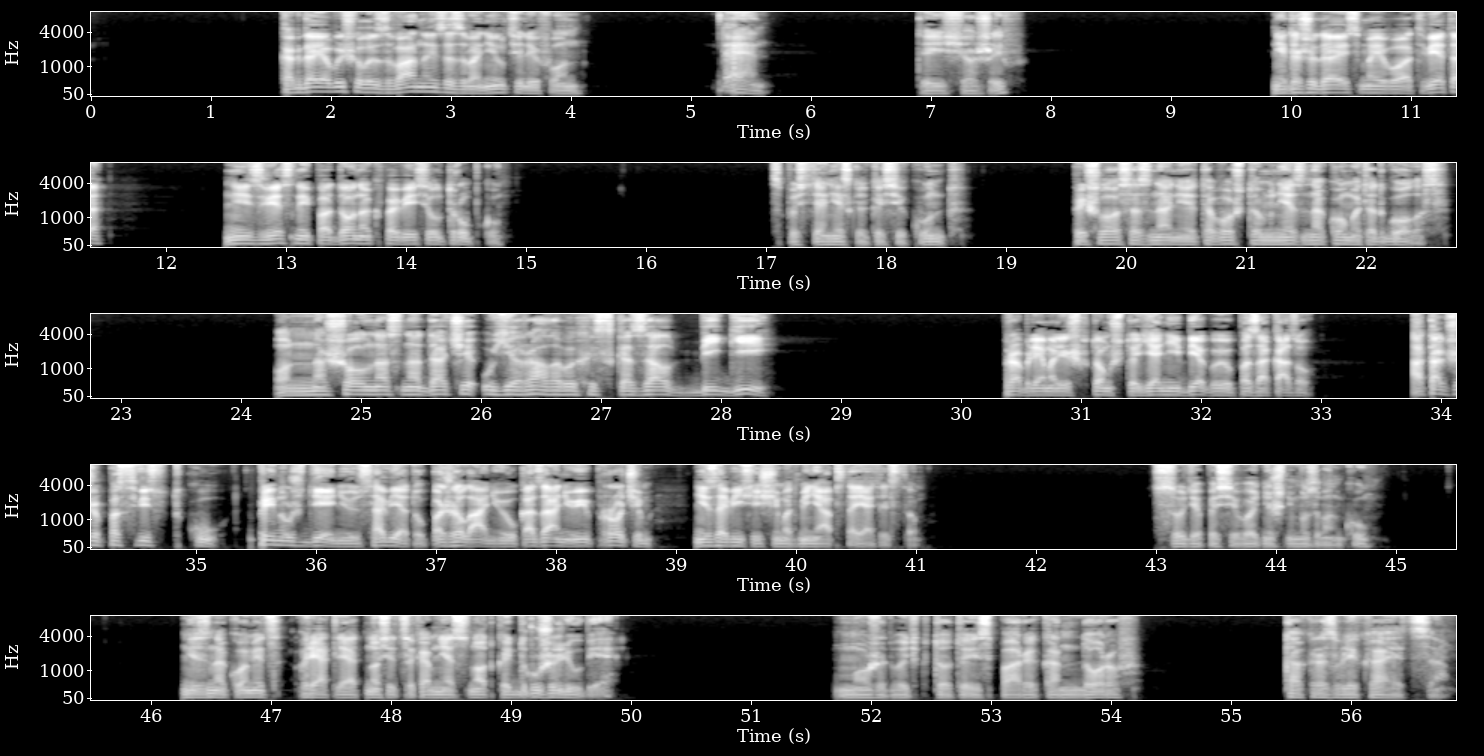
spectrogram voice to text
Когда я вышел из ванной, зазвонил телефон. «Дэн, ты еще жив?» Не дожидаясь моего ответа, неизвестный подонок повесил трубку. Спустя несколько секунд пришло осознание того, что мне знаком этот голос. Он нашел нас на даче у Яраловых и сказал «Беги!». Проблема лишь в том, что я не бегаю по заказу, а также по свистку, принуждению, совету, пожеланию, указанию и прочим – независящим от меня обстоятельствам. Судя по сегодняшнему звонку, незнакомец вряд ли относится ко мне с ноткой дружелюбия. Может быть, кто-то из пары кондоров так развлекается.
